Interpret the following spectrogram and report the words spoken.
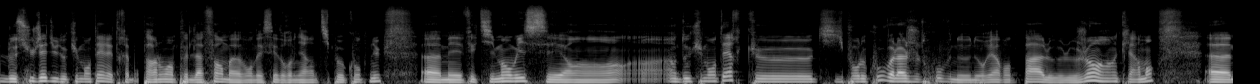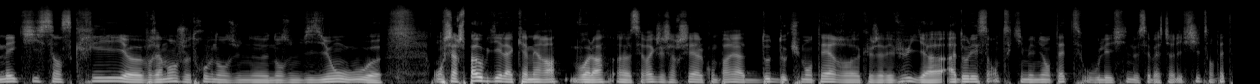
le sujet du documentaire est très bon. Parlons un peu de la forme avant d'essayer de revenir un petit peu au contenu. Euh, mais effectivement oui c'est un, documentaire qui pour le coup voilà je trouve ne, réinvente pas le, genre hein, clairement. Mais qui s'inscrit vraiment je trouve dans une dans une vision où on cherche pas à oublier la caméra voilà Euh, c'est vrai que j'ai cherché à le comparer à d'autres documentaires euh, que j'avais vus. Il y a Adolescente qui m'est mis en tête ou les films de Sébastien Lifshitz en fait.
